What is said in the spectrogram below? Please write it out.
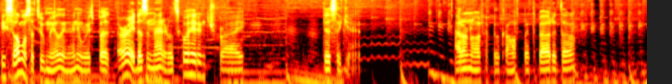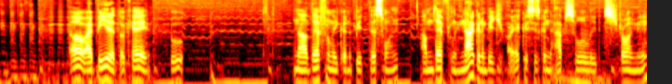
he's almost at 2 million anyways, but alright, doesn't matter. Let's go ahead and try this again. I don't know if I feel confident about it though. Oh, I beat it. Okay, cool. Now definitely gonna beat this one. I'm definitely not gonna beat Jiraiya because he's gonna absolutely destroy me.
